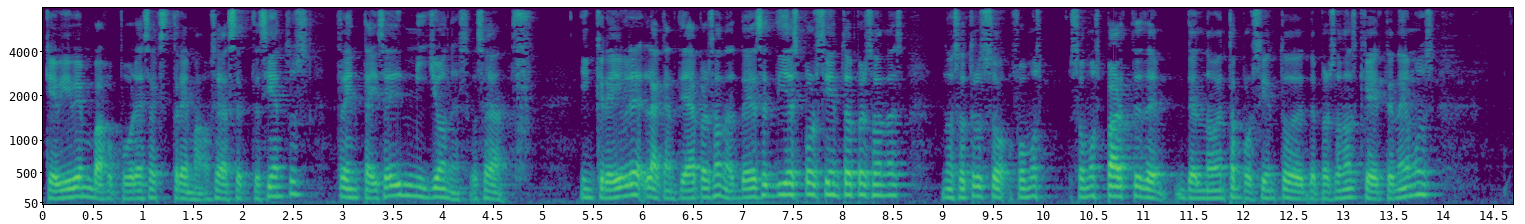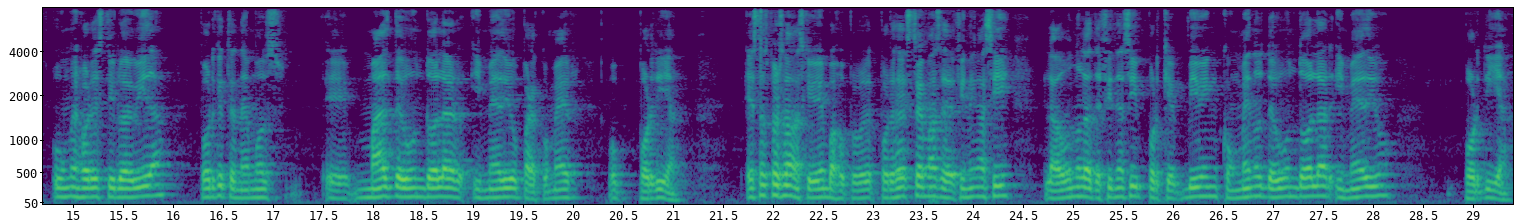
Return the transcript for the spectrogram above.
que viven bajo pobreza extrema, o sea, 736 millones, o sea, increíble la cantidad de personas. De ese 10% de personas, nosotros somos, somos parte de, del 90% de, de, personas que tenemos un mejor estilo de vida porque tenemos eh, más de un dólar y medio para comer por día. Estas personas que viven bajo pobreza extrema se definen así, la ONU las define así porque viven con menos de un dólar y medio por día.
